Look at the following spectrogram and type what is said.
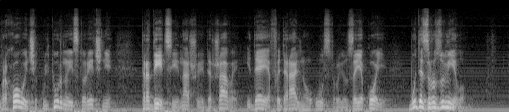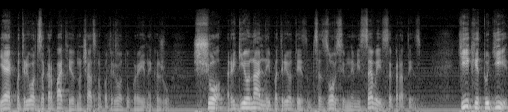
враховуючи культурно-історичні традиції нашої держави, ідея федерального устрою, за якої буде зрозуміло, я як патріот Закарпаття і одночасно патріот України кажу, що регіональний патріотизм це зовсім не місцевий сепаратизм. Тільки тоді,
